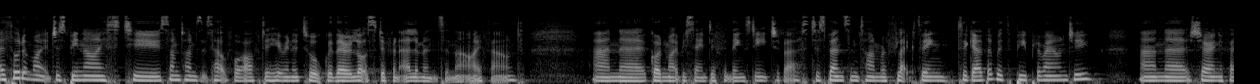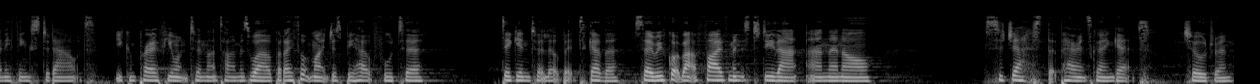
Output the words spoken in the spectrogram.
I thought it might just be nice to. Sometimes it's helpful after hearing a talk where there are lots of different elements in that I found, and uh, God might be saying different things to each of us. To spend some time reflecting together with the people around you and uh, sharing if anything stood out. You can pray if you want to in that time as well, but I thought it might just be helpful to dig into a little bit together. So we've got about five minutes to do that, and then I'll suggest that parents go and get children.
